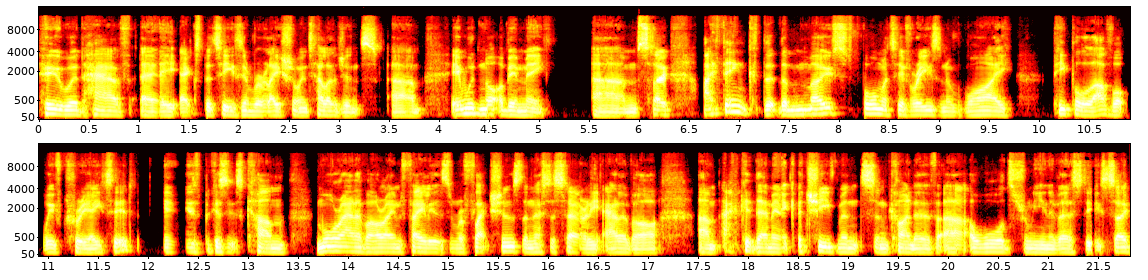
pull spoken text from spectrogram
who would have a expertise in relational intelligence, um, it would not have been me. Um, so I think that the most formative reason of why people love what we've created is because it's come more out of our own failures and reflections than necessarily out of our um, academic achievements and kind of uh, awards from universities. So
